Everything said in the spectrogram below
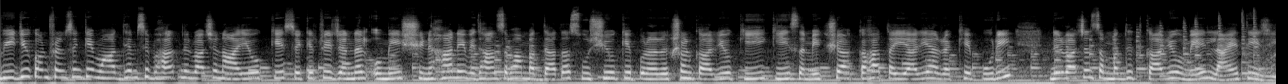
वीडियो कॉन्फ्रेंसिंग के माध्यम से भारत निर्वाचन आयोग के सेक्रेटरी जनरल उमेश सिन्हा ने विधानसभा मतदाता सूचियों के पुनरीक्षण कार्यों की की समीक्षा, कहा, तैयारियाँ रखे पूरी, निर्वाचन संबंधित कार्यों में लाए तेज़ी।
